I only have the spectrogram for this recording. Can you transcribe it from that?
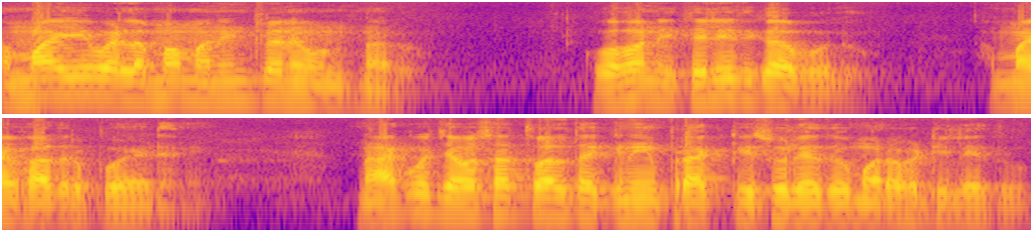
అమ్మాయి వాళ్ళ అమ్మ మన ఇంట్లోనే ఉంటున్నారు. ఓహో నీ తెలియదు కాబోలు. అమ్మాయి ఫాదర్ పోయాడని. నాకు జవసత్వాలు తగ్గినాయి ప్రాక్టీసు లేదు మరొకటి లేదు.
